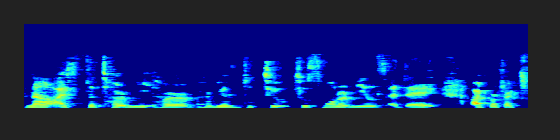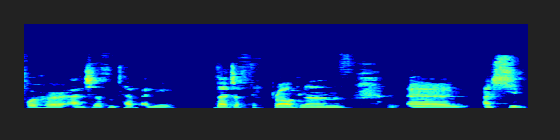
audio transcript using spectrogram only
now i split her me- her her meals into two two smaller meals a day are perfect for her and she doesn't have any digestive problems and and she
